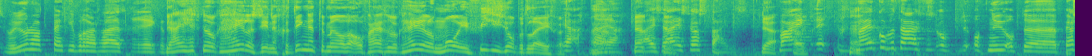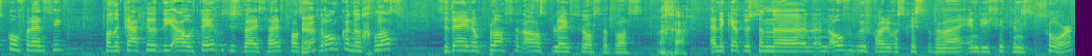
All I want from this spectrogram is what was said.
1,6 miljoen had Patty Bart uitgerekend. Ja, hij heeft nu ook hele zinnige dingen te melden over. Hij heeft ook hele mooie visies op het leven. Ja, nou ja, Ja, hij, ja. hij is wel. Ja, maar ik, ik- mijn commentaar is dus op, op nu op de persconferentie. Van dan krijg je die oude tegeltjeswijsheid. Van ze Ja? dronken een glas, ze deden een plas en alles bleef zoals het was. en ik heb dus een, eh, een, een overbuurvrouw, die was gisteren bij mij. En die zit in de zorg.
